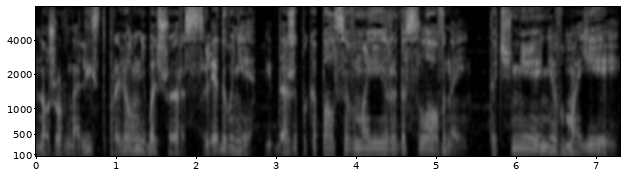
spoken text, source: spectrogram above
но журналист провел небольшое расследование и даже покопался в моей родословной. Точнее, не в моей,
